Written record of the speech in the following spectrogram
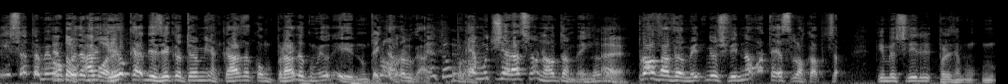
Isso é também uma Então, coisa. bem- agora- Eu quero dizer que eu tenho a minha casa comprada com meu dinheiro. Não tem Pronto. casa alugada. Então, porque é muito geracional também. É. Provavelmente meus filhos não vão ter esse local. Porque meus filhos, por exemplo, um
